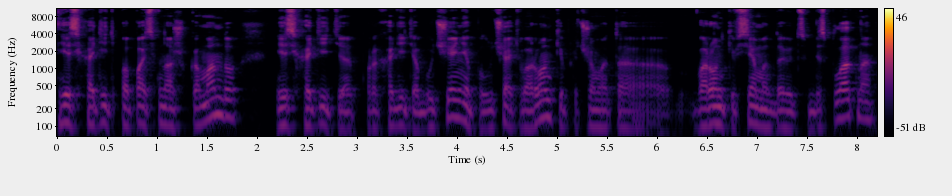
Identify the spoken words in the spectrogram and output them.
если хотите попасть в нашу команду, если хотите проходить обучение, получать воронки, причем это воронки всем отдаются бесплатно,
